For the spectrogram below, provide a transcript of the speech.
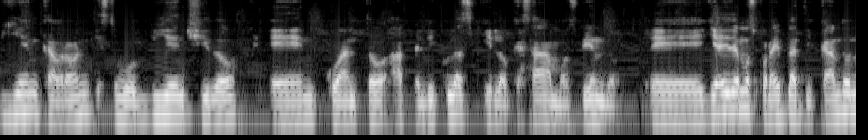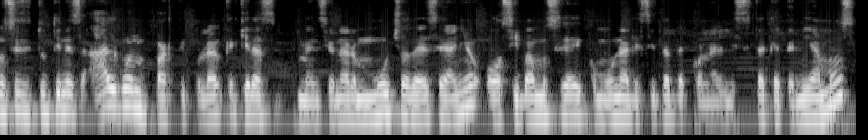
bien cabrón, estuvo bien chido en cuanto a películas y lo que estábamos viendo. Eh, ya iremos por ahí platicando, no sé si tú tienes algo en particular que quieras mencionar mucho de ese año, o si vamos a ir como una listita con la lista que teníamos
